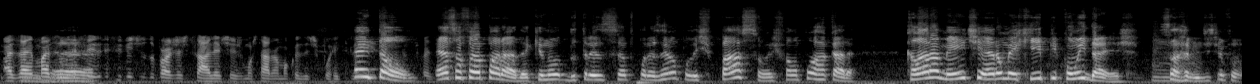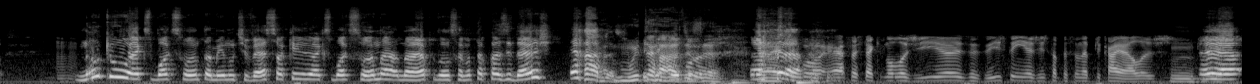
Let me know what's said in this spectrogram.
Mas, aí, mas É. esse, esse vídeo do Project Starlet, eles mostraram uma coisa tipo É, então, essa foi a parada. Que no do 360, por exemplo, eles passam, eles falam, porra, cara, claramente era uma equipe com ideias, Uhum. sabe? De tipo, Uhum. Não que o Xbox One também não tivesse, só que o Xbox One na, na época do lançamento tá com as ideias erradas. Muito errado, tipo- né? É, Tipo, essas tecnologias existem e a gente tá pensando em aplicar elas. Hum. é,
